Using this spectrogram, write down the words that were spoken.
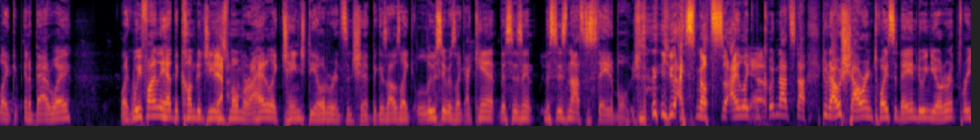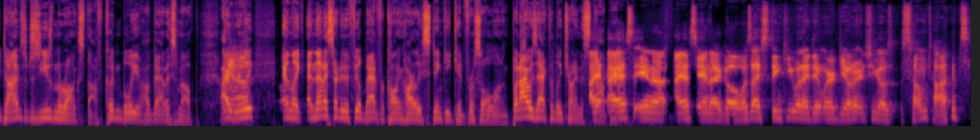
like in a bad way. Like we finally had the come to Jesus Yeah. moment. Where I had to like change deodorants and shit because I was like, Lucy was like, I can't. This isn't. This is not sustainable. I smelled so. I like Yeah. could not stop, dude. I was showering twice a day and doing deodorant three times, or just using the wrong stuff. Couldn't believe how bad I smelled. I Yeah. really and like, and then I started to feel bad for calling Harley Stinky Kid for so long. But I was actively trying to stop I it. asked Anna. I asked Anna. I go, was I stinky when I didn't wear deodorant? And she goes, sometimes.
